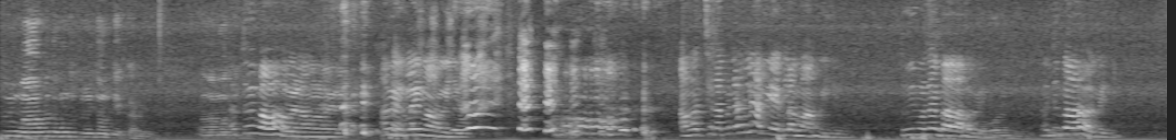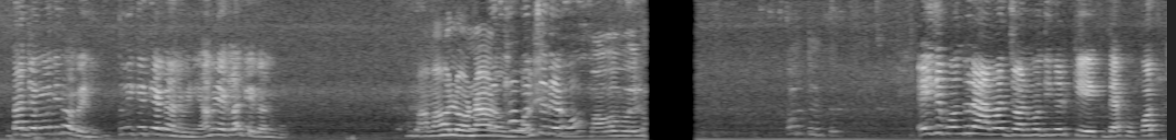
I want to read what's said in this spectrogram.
তুমি মা হবে তখন তো তুমি তখন কেক কাটবে। আর আমার আর তুমি বাবা হবে না মনে হয় আমি একলাই মা হয়ে যাব। আমার ছেনা পেনা হলে আমি একলা মা হয়ে যাব। তুমি মনে হয় বাবা হবে। না তুমি বাবা হবে নি। তার জন্মদিন হবে নি। তুমি কে কে আনবে নি? আমি একলা কেক আনব মামা হলো না কথা বলছে দেখো। বাবা বল। এই যে বন্ধুরা আমার জন্মদিনের কেক দেখো কত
